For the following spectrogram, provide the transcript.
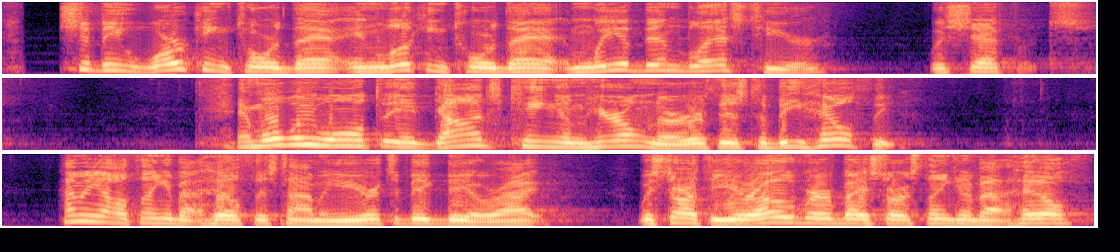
We should be working toward that and looking toward that. And we have been blessed here with shepherds. And what we want in God's kingdom here on earth is to be healthy. How many of y'all think about health this time of year? It's a big deal, right? We start the year over, everybody starts thinking about health.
